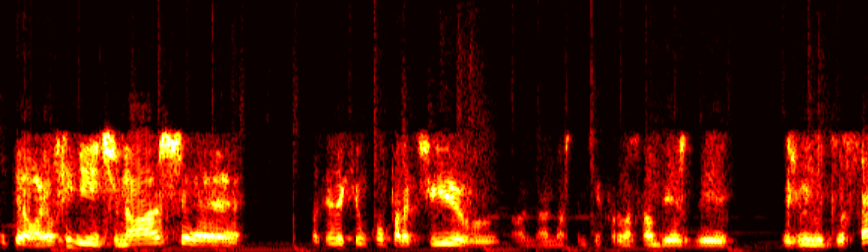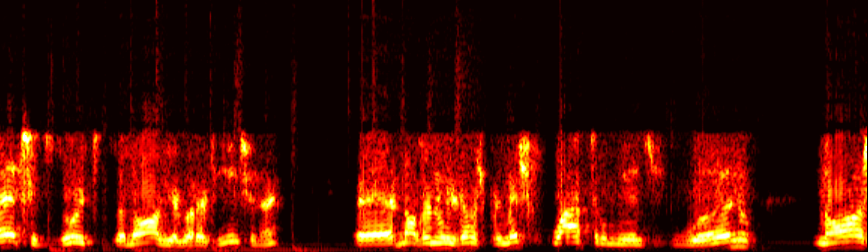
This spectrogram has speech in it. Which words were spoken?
Então, é o seguinte, nós, é, fazendo aqui um comparativo, nós temos informação desde 2017, 18, 19 e agora 20, né? É, nós analisamos os primeiros quatro meses do ano, nós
